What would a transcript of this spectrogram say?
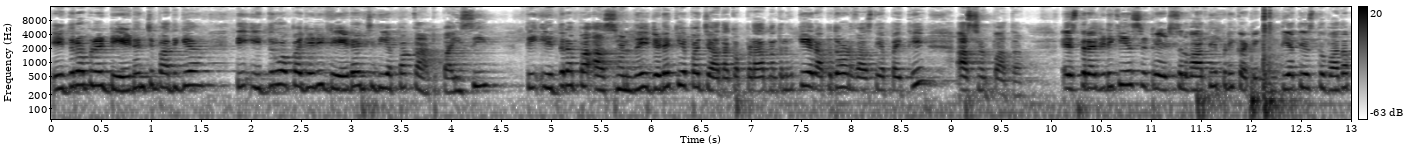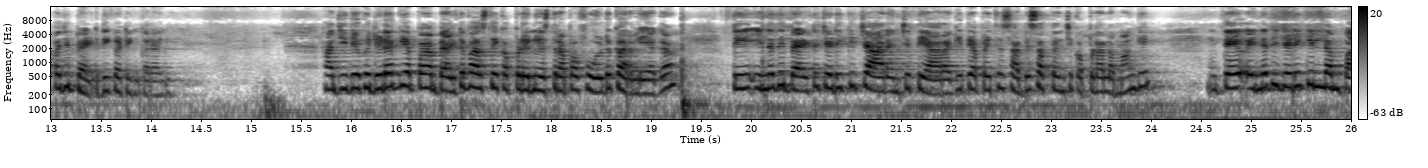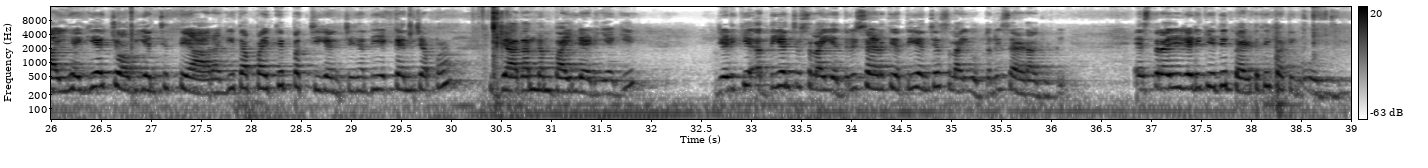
ਇਧਰੋਂ ਆਪਣਾ 1.5 ਇੰਚ ਵੱਧ ਗਿਆ ਤੇ ਇਧਰੋਂ ਆਪਾਂ ਜਿਹੜੀ 1.5 ਇੰਚ ਦੀ ਆਪਾਂ ਕੱਟ ਪਾਈ ਸੀ ਤੇ ਇਧਰ ਆਪਾਂ ਆਸਣ ਦੇ ਜਿਹੜਾ ਕਿ ਆਪਾਂ ਜ਼ਿਆਦਾ ਕੱਪੜਾ ਮਤਲਬ ਘੇਰਾ ਵਧਾਉਣ ਵਾਸਤੇ ਆਪਾਂ ਇੱਥੇ ਆਸਣ ਪਾਤਾ। ਇਸ ਤਰ੍ਹਾਂ ਜਿਹੜੀ ਕਿ ਇਹ ਸਟ੍ਰੇਟ ਸਲਵਾਰ ਦੀ ਆਪਣੀ ਕਟਿੰਗ ਹੁੰਦੀ ਹੈ ਤੇ ਇਸ ਤੋਂ ਬਾਅਦ ਆਪਾਂ ਜੀ ਬੈਲਟ ਦੀ ਕਟਿੰਗ ਕਰਾਂਗੇ। ਹਾਂਜੀ, ਦੇਖੋ ਜਿਹੜਾ ਕਿ ਆਪਾਂ ਬੈਲਟ ਵਾਸਤੇ ਕੱਪੜੇ ਨੂੰ ਇਸ ਤਰ੍ਹਾਂ ਆਪਾਂ ਫੋਲਡ ਕਰ ਲਿਆਗਾ ਤੇ ਇਹਨਾਂ ਦੀ ਬੈਲਟ ਜਿਹੜੀ ਕਿ 4 ਇੰਚ ਤਿਆਰ ਆ ਗਈ ਤੇ ਆਪਾਂ ਇੱਥੇ 7.5 ਇੰਚ ਕੱਪੜਾ ਲਵਾਂਗੇ। ਤੇ ਇਹਨਾਂ ਦੀ ਜਿਹੜੀ ਕਿ ਲੰਬਾਈ ਹੈਗੀ ਹੈ 24 ਇੰਚ ਤਿਆਰ ਆ ਗਈ, ਤਾਂ ਆਪਾਂ ਇੱਥੇ 25 ਇੰਚ ਜਾਂਦੀ 1 ਇੰਚ ਆਪਾਂ ਜ਼ਿਆਦਾ ਲੰਬਾਈ ਲੈਣੀ ਹੈਗੀ। ਜਿਹੜੀ ਕਿ ਅੱਧੀ ਇੰਚ ਸਲਾਈ ਇੱਧਰਲੀ ਸਾਈਡ ਤੇ ਅੱਧੀ ਇੰਚ ਸਲਾਈ ਉੱਧਰਲੀ ਸਾਈਡ ਆ ਜੂਗੀ। ਇਸ ਤਰ੍ਹਾਂ ਦੀ ਜਿਹੜੀ ਕਿ ਇਹਦੀ ਬੈਲਟ ਦੀ ਕਟਿੰਗ ਹੋ ਜੂਗੀ।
